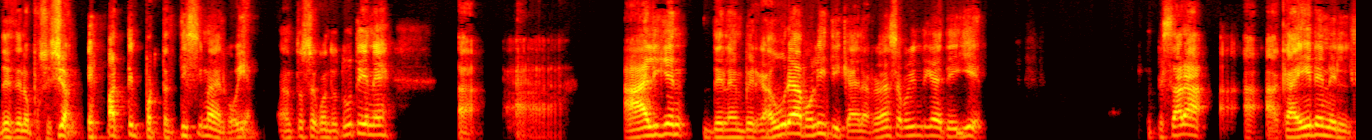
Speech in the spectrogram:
desde la oposición, es parte importantísima del gobierno. Entonces, cuando tú tienes a, a, a alguien de la envergadura política, de la relevancia política de TIE, empezar a, caer en el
